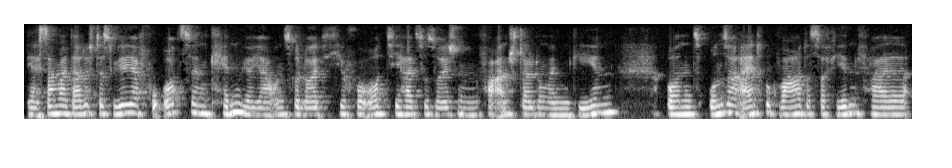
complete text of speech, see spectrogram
ja, ich sag mal, dadurch, dass wir ja vor Ort sind, kennen wir ja unsere Leute hier vor Ort, die halt zu solchen Veranstaltungen gehen. Und unser Eindruck war, dass auf jeden Fall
